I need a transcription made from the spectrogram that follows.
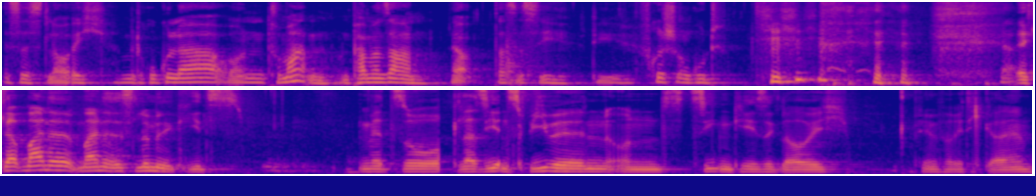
ist es, glaube ich, mit Rucola und Tomaten und Parmesan. Ja, das ist sie, die frisch und gut. Ich glaube, meine, meine ist Lümmelkiez. Mit so glasierten Zwiebeln und Ziegenkäse, glaube ich. Auf jeden Fall richtig geil.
